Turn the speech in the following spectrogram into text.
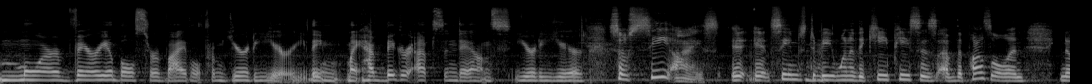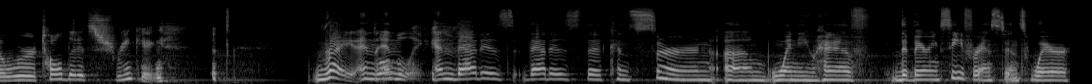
more variable survival from year to year. They might have bigger ups and downs year to year. So sea ice, it, it seems to be mm-hmm. one of the key pieces of the puzzle, and you know we're told that it's shrinking. Right, and, and, and that is that is the concern um, when you have the Bering Sea, for instance, where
